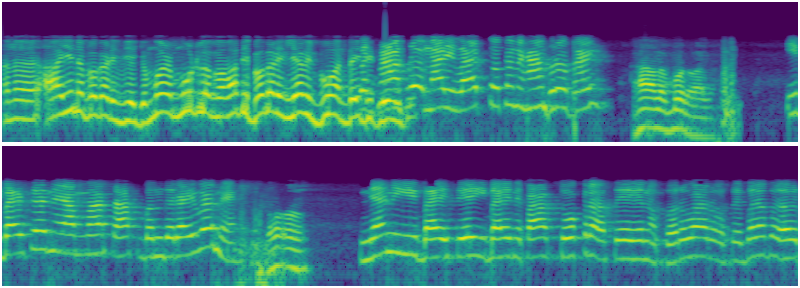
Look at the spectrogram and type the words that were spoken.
અને આ એને બગાડી દે કે મૂડલમાંથી બગાડીને લાવીને ભુવાને દઈ દીધી સાંભળો મારી વાત તો તમે સાંભળો ભાઈ. હા હાલો બોલો હાલો. ઈ બાઈ છે ને આમાં સાસ બંદર આવ્યા ને નાની ઈ બાઈ છે ઈ બાઈને પાંચ છોકરા છે એનો ઘરવાળો છે બરાબર? હવે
